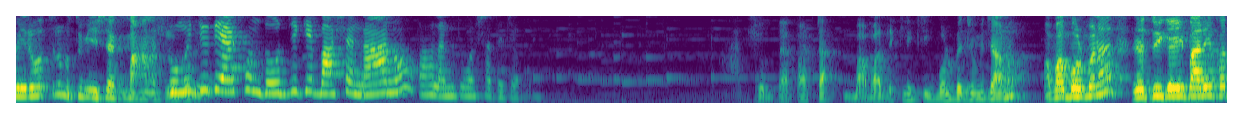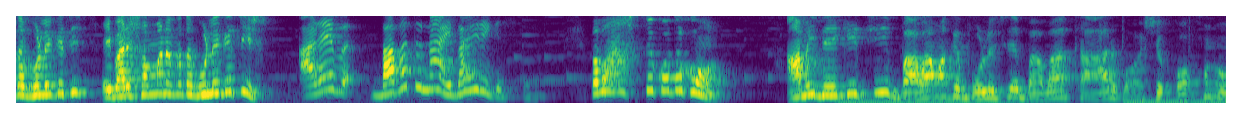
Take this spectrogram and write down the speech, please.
বের হচ্ছিলাম তুমি এসে এক বাহানা শুরু তুমি যদি এখন দর্জিকে বাসা না আনো তাহলে আমি তোমার সাথে যাব। আজব ব্যাপারটা বাবা দেখলে কি বলবে তুমি জানো? বাবা বলবে না যে তুই এই বাড়ির কথা ভুলে গেছিস এই বাড়ির সম্মানের কথা ভুলে গেছিস? আরে বাবা তো নাই বাইরে গেছে। বাবা আসতে কতক্ষণ? আমি দেখেছি বাবা আমাকে বলেছে যে বাবা তার বয়সে কখনো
